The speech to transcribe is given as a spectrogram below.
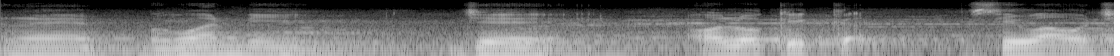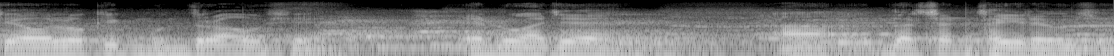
અને ભગવાનની જે અલૌકિક સેવાઓ છે, અલૌકિક મુદ્રાઓ છે, એનું આજે આ દર્શન થઈ રહ્યું છે.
